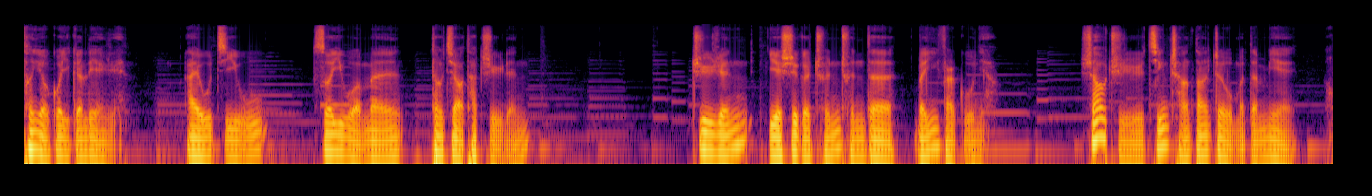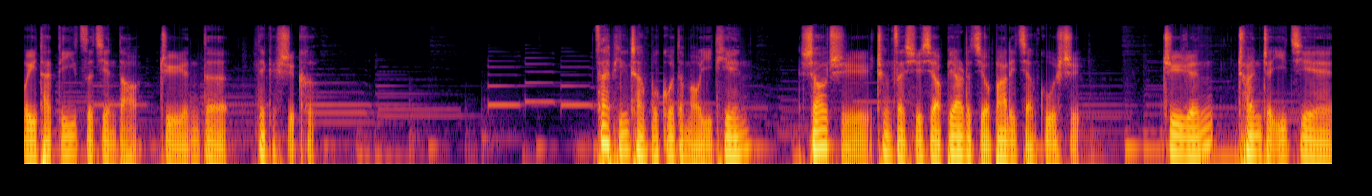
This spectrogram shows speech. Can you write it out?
曾有过一个恋人，爱屋及乌，所以我们都叫她纸人。纸人也是个纯纯的文艺范姑娘，烧纸经常当着我们的面回忆她第一次见到纸人的那个时刻。再平常不过的某一天，烧纸正在学校边的酒吧里讲故事，纸人穿着一件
